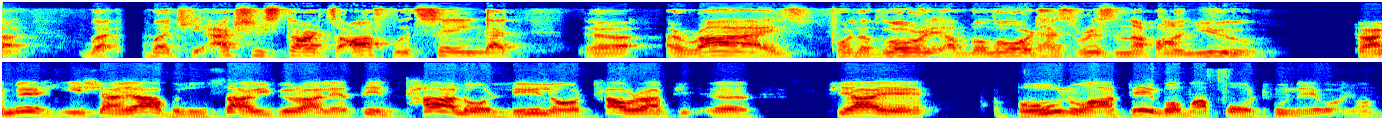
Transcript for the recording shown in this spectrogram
uh, but but he actually starts off with saying that uh, arise for the glory of the Lord has risen upon you. ဒါပေမဲ့ဟေရှာယကဘယ်လိုစပြီးပြောတာလဲသင်ထလောလင်းလောထာဝရ ဖျားရဲ့ဘုံတော်အသင်ပေါ်မှာပေါ်ထွန်းနေပေါ့နော်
